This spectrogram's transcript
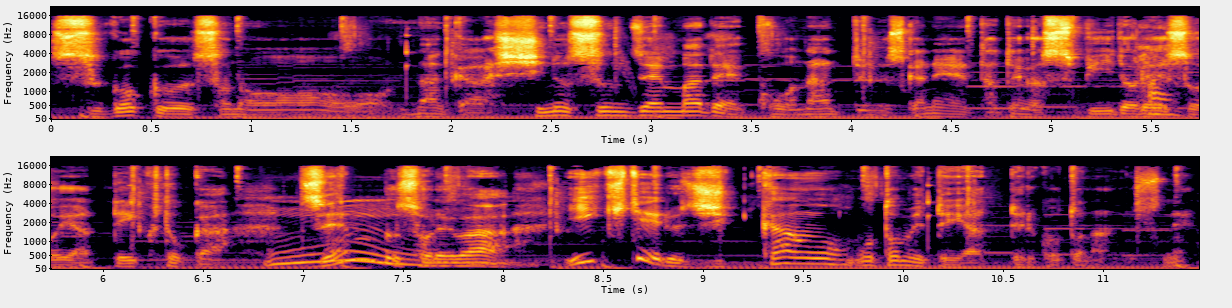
すごくその、なんか死ぬ寸前までこう、なんていうんですかね、例えばスピードレースをやっていくとか、うん全部それは生きている実感を求めてやってることなんですね。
